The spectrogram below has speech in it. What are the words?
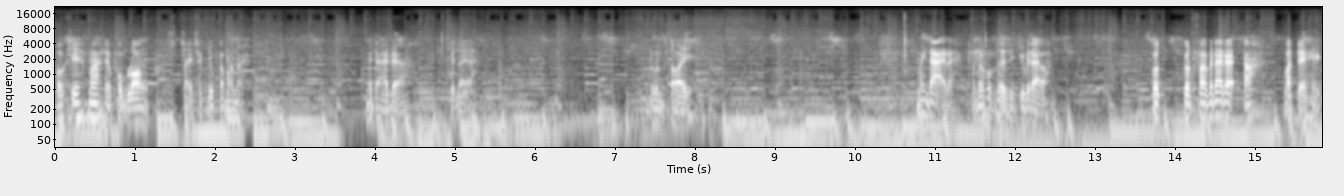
โอเค มาเดี๋ยวผมลองใส่สักยกกับมันหน่อย ไม่ได้เลยอะเป็นไรอะโดนต่อย ไม่ได้นะทำไมผมใส่สกิลไม่ได้วะ กด กดไฟไม่ได้ด้วย อะ วัดเด e เฮก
